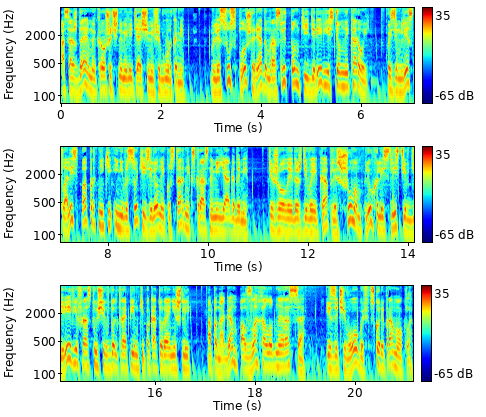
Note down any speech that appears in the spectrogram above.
осаждаемый крошечными летящими фигурками. В лесу сплошь и рядом росли тонкие деревья с темной корой – по земле стлались папоротники и невысокий зеленый кустарник с красными ягодами. Тяжелые дождевые капли с шумом плюхались с листьев деревьев, растущих вдоль тропинки, по которой они шли, а по ногам ползла холодная роса, из-за чего обувь вскоре промокла.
